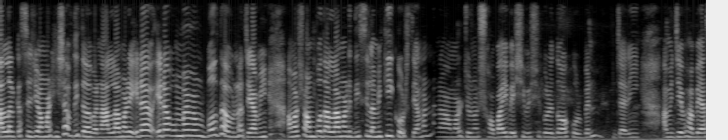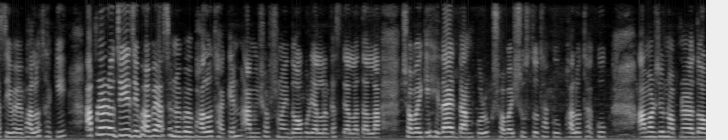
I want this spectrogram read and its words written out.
আল্লাহর কাছে যে আমার হিসাব দিতে হবে না, আল্লাহ আমার এটা এটা বলতে হবে না যে, আমি, আমার সম্পদ আল্লাহ আমার দিছিল, আমি কি করছি? আমার আমার জন্য সবাই বেশি বেশি করে দোয়া করবেন। জানি আমি যেভাবে আছি এভাবে ভালো থাকি, আপনারাও যে যেভাবে আছেন ওইভাবে ভালো থাকেন। আমি সবসময় দোয়া করি আল্লাহর কাছে, আল্লাহ তাল্লাহ সবাইকে হেদায়েত দান করুক, সবাই সুস্থ থাকুক, ভালো থাকুক। আমার জন্য আপনারা দোয়া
